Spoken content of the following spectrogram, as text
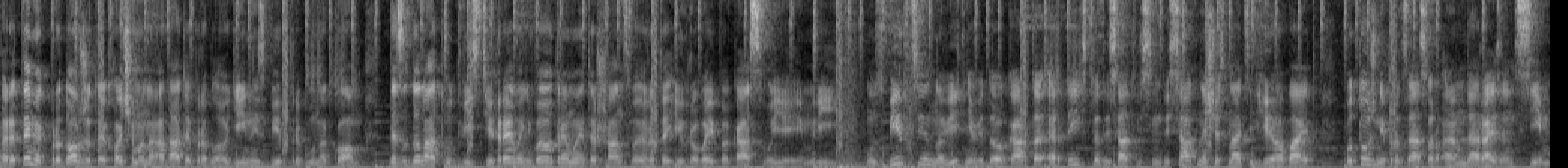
Перед тим як продовжити, хочемо нагадати про благодійний збір Tribuna.com, де за донат у 200 гривень ви отримаєте шанс виграти ігровий ПК своєї мрії. У збірці новітня відеокарта RTX 5080 на 16 ГБ, потужний процесор AMD Ryzen 7,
